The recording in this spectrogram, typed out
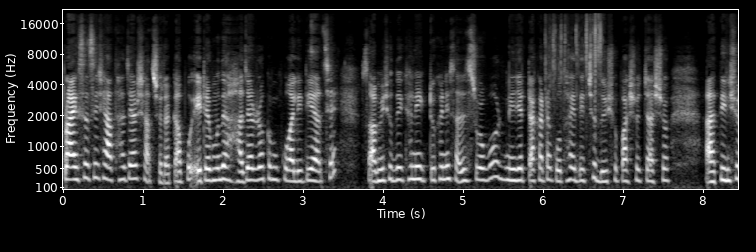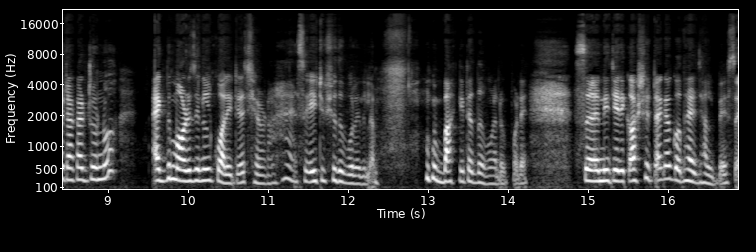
প্রাইস আছে সাত হাজার সাতশো টাকা। আপু, এটার মধ্যে হাজার রকম কোয়ালিটি আছে। সো আমি শুধু এখানে একটুখানি সাজেস্ট করব, নিজের টাকাটা কোথায় দিচ্ছ? দুইশো, পাঁচশো, চারশো তিনশো টাকার জন্য একদম অরিজিনাল কোয়ালিটির ছিল না। হ্যাঁ সো এইটুকু শুধু বলে দিলাম। বাকিটা তোমার উপরে। সো নিজের কষ্টের টাকা কোথায় ঝালবে? সো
